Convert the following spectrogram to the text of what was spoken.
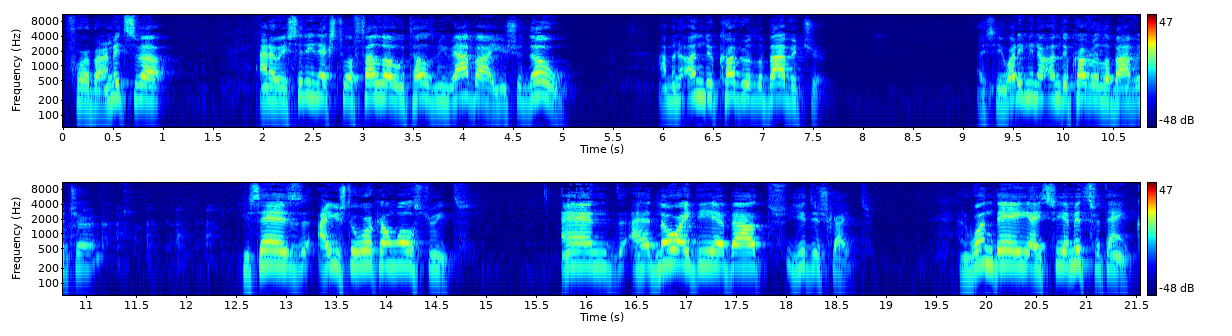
for a bar mitzvah and I was sitting next to a fellow who tells me, Rabbi, you should know, I'm an undercover Lubavitcher. I say, what do you mean an undercover Lubavitcher? He says, I used to work on Wall Street, and I had no idea about Yiddishkeit. And one day I see a mitzvah tank,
